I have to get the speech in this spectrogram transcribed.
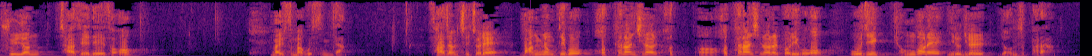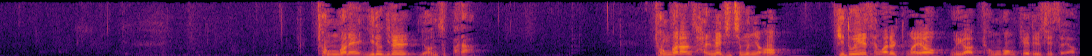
훈련 자세에 대해서 말씀하고 있습니다. 4장 7절에 망령 뛰고 허탄한 신화를, 헛, 어, 허탄한 신화를 버리고 오직 경건에 이르기를 연습하라. 경건에 이르기를 연습하라. 경건한 삶의 지침은요, 기도의 생활을 통하여 우리가 경건케 될 수 있어요.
